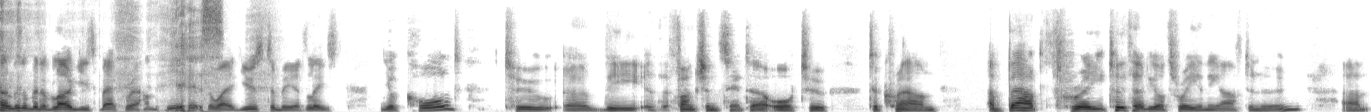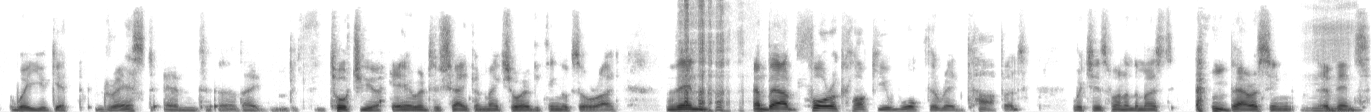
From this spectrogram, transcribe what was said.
a little bit of Logies background here, Yes. the way it used to be at least. You're called to uh, the the function centre or to to Crown about three two thirty or three in the afternoon, um, where you get dressed and uh, they torture your hair into shape and make sure everything looks all right. Then about four o'clock, you walk the red carpet, which is one of the most embarrassing Mm. events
